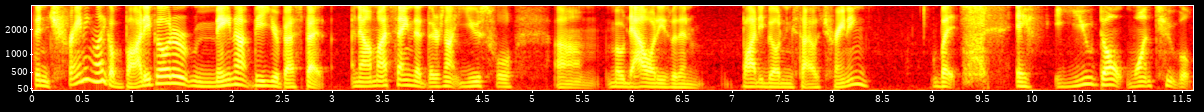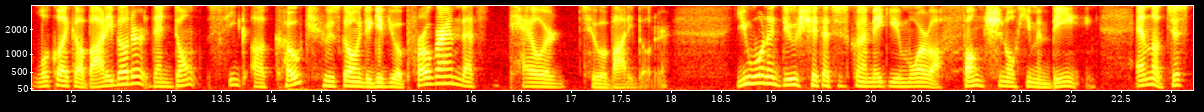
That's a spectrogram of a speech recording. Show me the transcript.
then training like a bodybuilder may not be your best bet. Now I'm not saying that there's not useful um, modalities within bodybuilding style training, but if you don't want to look like a bodybuilder, then don't seek a coach who's going to give you a program that's tailored to a bodybuilder. You want to do shit that's just going to make you more of a functional human being. And look, just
